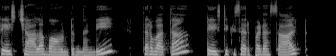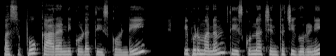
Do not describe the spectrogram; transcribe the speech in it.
టేస్ట్ చాలా బాగుంటుందండి. తర్వాత టేస్ట్కి సరిపడా సాల్ట్ పసుపు కారాన్ని కూడా తీసుకోండి. ఇప్పుడు మనం తీసుకున్న చింత చిగురిని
